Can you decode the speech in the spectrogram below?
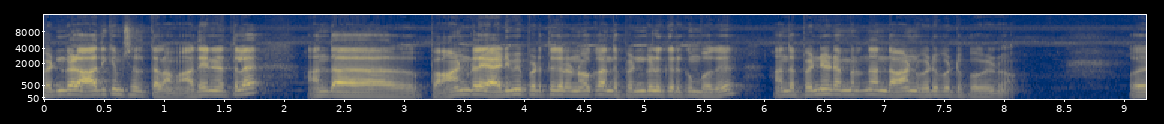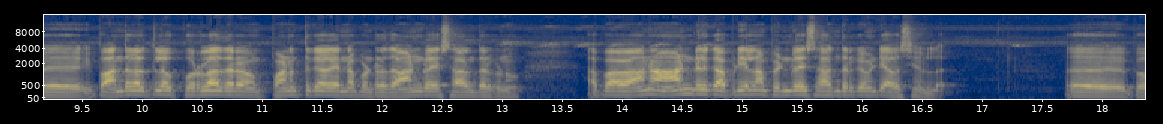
பெண்கள் ஆதிக்கம் செலுத்தலாம். அதே நேரத்தில் அந்த இப்போ ஆண்களை அடிமைப்படுத்துகிற நோக்கம் அந்த பெண்களுக்கு இருக்கும்போது அந்த பெண்ணிடமிருந்து அந்த ஆண் விடுபட்டு போயிடும். இப்போ அந்த காலத்தில் பொருளாதாரம் பணத்துக்காக என்ன பண்ணுறது ஆண்களை சார்ந்திருக்கணும். அப்போ ஆனால் ஆண்களுக்கு அப்படியெல்லாம் பெண்களை சார்ந்திருக்க வேண்டிய அவசியம் இல்லை. இப்போ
